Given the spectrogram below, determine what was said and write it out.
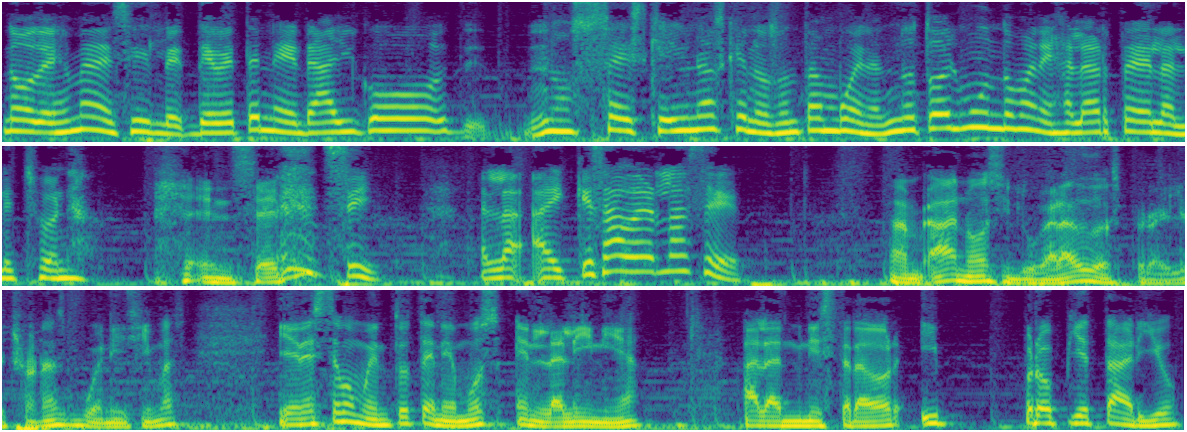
No, déjeme decirle, debe tener algo, no sé, es que hay unas que no son tan buenas. No todo el mundo maneja el arte de la lechona. ¿En serio? Sí, la- hay que saberla hacer. Ah, no, sin lugar a dudas, pero hay lechonas buenísimas. Y en este momento tenemos en la línea al administrador y propietario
